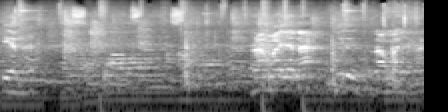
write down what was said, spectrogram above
เกียรติ์นะรามายณะชื่อรามายณะ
